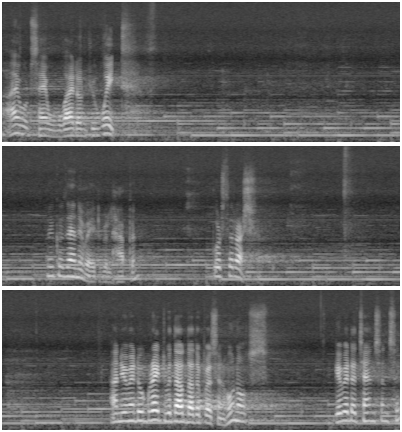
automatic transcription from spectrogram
I would say, why don't you wait? Because anyway it will happen. What's the rush? And you may do great without the other person, who knows? Give it a chance and see.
